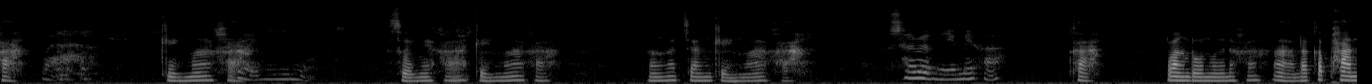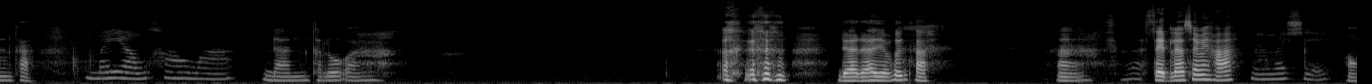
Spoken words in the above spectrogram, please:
ค่ะว้าวเก่งมากสค่ะวยดีเนี่ยสวยไหมคะ เก่งมากค่ะ น้องอาจังเก่งมากค่ะ ใช่แบบนี้ไหมคะ ค่ะ ระวังโดนมือนะคะ อ่า แล้วก็พันค่ะ ไม่ยอมเข้ามา ดันค่ะลูกอ่าเดี๋ยวเดี๋ยวอย่าเพิ่งค่ะ อ่า เสร็จแล้วใช่ไหมคะยังไม่เสร็จ อ๋อ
